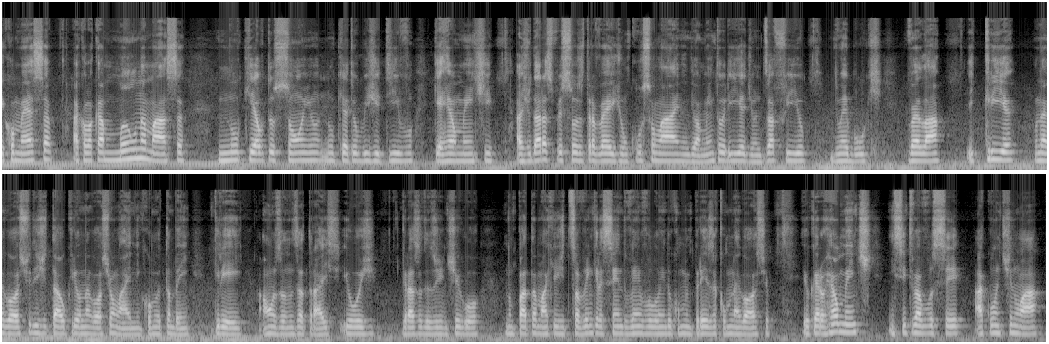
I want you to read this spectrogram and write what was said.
e começa a colocar a mão na massa no que é o teu sonho, no que é teu objetivo, que é realmente ajudar as pessoas através de um curso online, de uma mentoria, de um desafio, de um e-book. Vai lá e cria um negócio digital, cria um negócio online, como eu também criei há uns anos atrás e hoje, graças a Deus, a gente chegou num patamar que a gente só vem crescendo, vem evoluindo como empresa, como negócio. Eu quero realmente incentivar você a continuar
